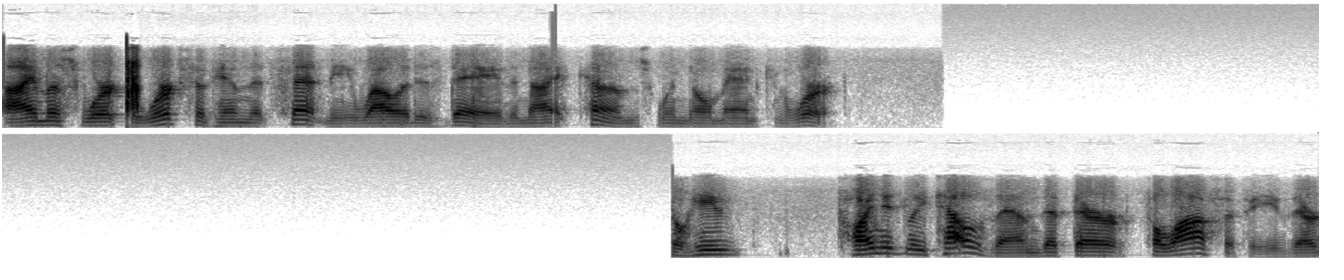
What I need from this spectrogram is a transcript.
I must work the works of him that sent me while it is day. The night comes when no man can work. So he pointedly tells them that their philosophy, their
